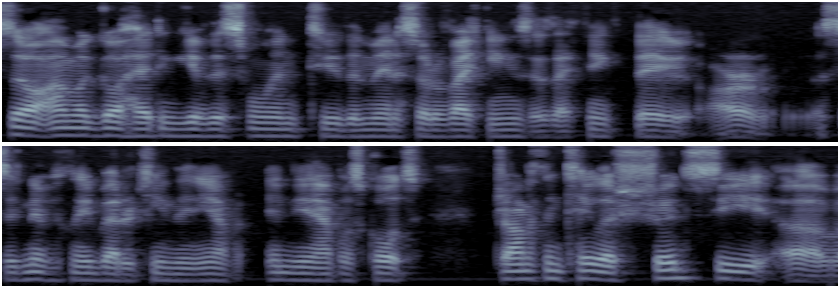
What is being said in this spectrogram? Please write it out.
So I'm gonna go ahead and give this one to the Minnesota Vikings, as I think they are a significantly better team than the Indianapolis Colts. Jonathan Taylor should see a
